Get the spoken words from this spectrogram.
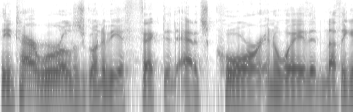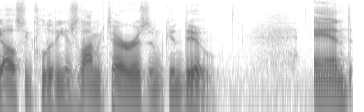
the entire world is going to be affected at its core in a way that nothing else, including Islamic terrorism, can do. And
